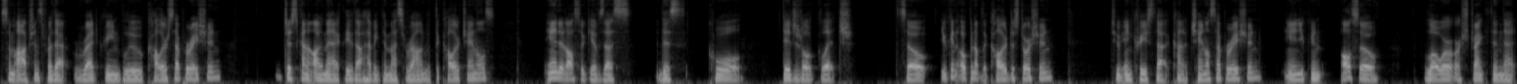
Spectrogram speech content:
some options for that red, green, blue color separation just kind of automatically without having to mess around with the color channels. And it also gives us this cool digital glitch. So you can open up the color distortion to increase that kind of channel separation. And you can also lower or strengthen that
